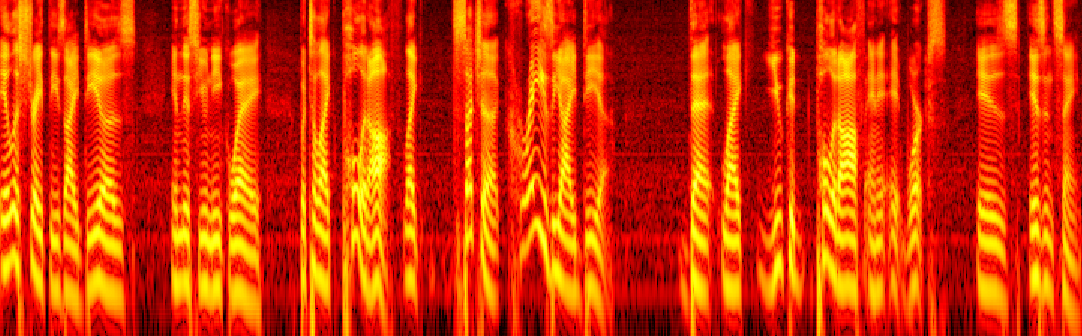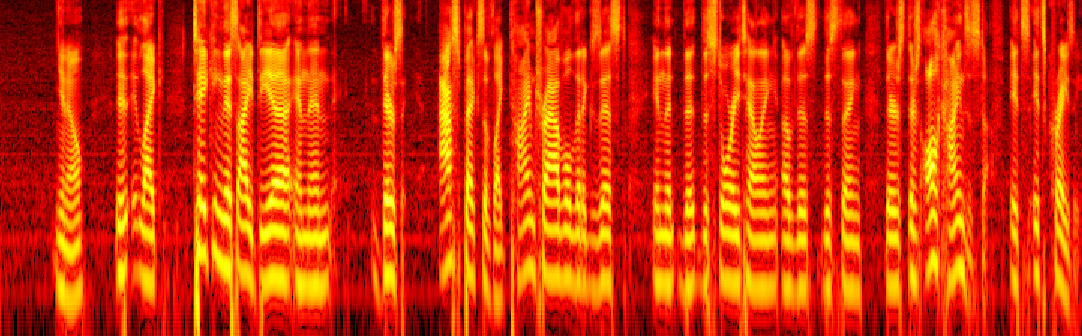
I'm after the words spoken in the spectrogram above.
illustrate these ideas in this unique way, but to like pull it off. Like such a crazy idea that like you could pull it off and it, it works is is insane. You know? It, it, like taking this idea and then there's aspects of like time travel that exist in the, the, the storytelling of this this thing. There's there's all kinds of stuff. It's it's crazy.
